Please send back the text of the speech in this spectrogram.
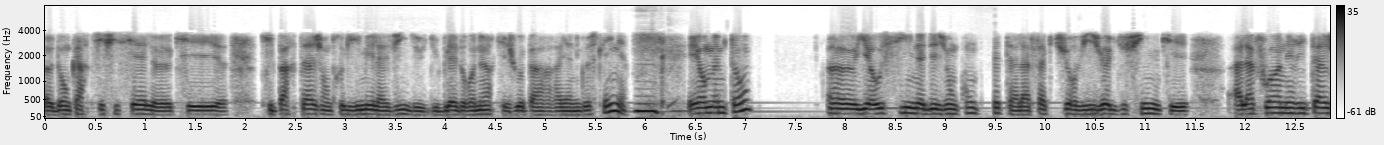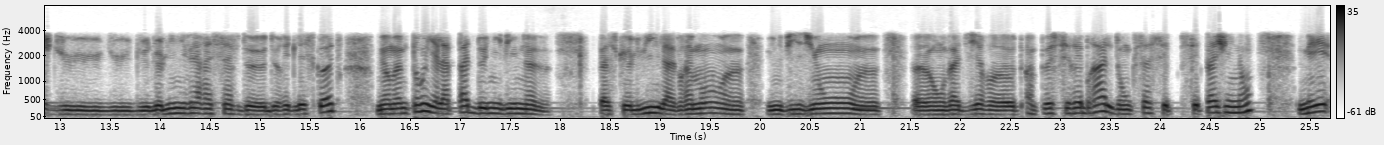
euh, donc artificielle euh, qui est, qui partage entre guillemets la vie du, du Blade Runner qui est joué par Ryan Gosling. Mm. Et en même temps, euh, il y a aussi une adhésion complète à la facture visuelle du film qui est à la fois un héritage de l'univers SF de, de, Ridley Scott, mais en même temps il y a la patte de Denis Villeneuve parce que lui, il a vraiment euh, une vision, euh, euh, on va dire, un peu cérébrale. Donc ça, c'est c'est pas gênant. Mais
